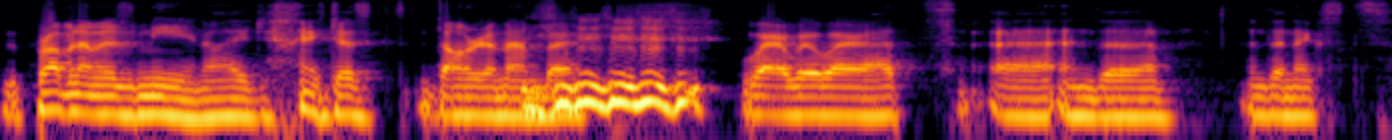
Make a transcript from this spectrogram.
the problem is me, you know, I, I just don't remember where we were at uh, in the, in the next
